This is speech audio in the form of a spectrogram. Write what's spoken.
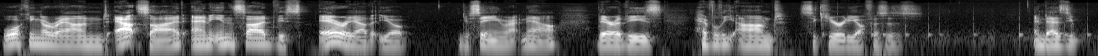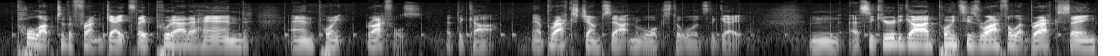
walking around outside and inside this area that you're you're seeing right now there are these heavily armed security officers. And as you pull up to the front gates they put out a hand and point rifles at the car now brax jumps out and walks towards the gate. And a security guard points his rifle at Brax, saying,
